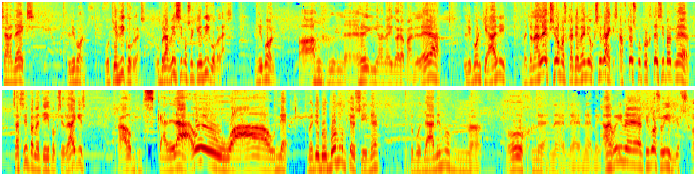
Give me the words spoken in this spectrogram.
46 λοιπόν ο Κεδίκογλας ο Μπραβίσιμος ο Κεδίκογλας. Λοιπόν Αχ ναι η Άννα η Καραμανλέα Λοιπόν και άλλοι. Με τον Αλέξη όμως κατεβαίνει ο Ξιδάκης Αυτός που προχτές είπα Ναι σας είπαμε τι είπε ο Ξιδάκης Σκαλά Ου, Ναι. Με την μπουμπού μου ποιος είναι; Με τον μπουντάμι μου; Ναι Ωχ ναι ναι ναι ναι Α, Είναι αρχηγός ο ίδιος Ο,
